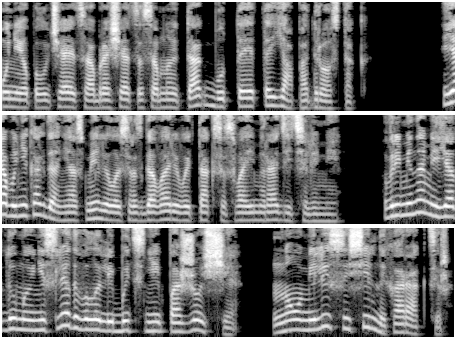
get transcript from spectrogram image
У нее получается обращаться со мной так, будто это я подросток. Я бы никогда не осмелилась разговаривать так со своими родителями. Временами, я думаю, не следовало ли быть с ней пожестче, но у Мелиссы сильный характер.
